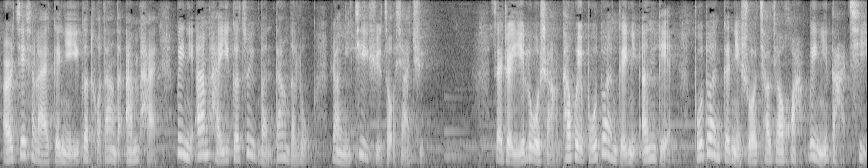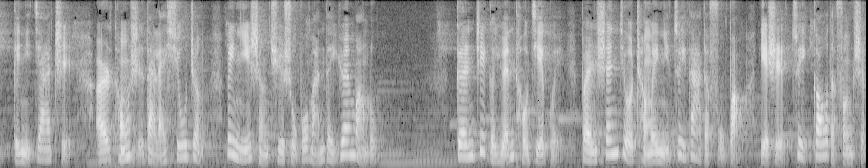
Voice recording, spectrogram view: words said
而接下来给你一个妥当的安排，为你安排一个最稳当的路，让你继续走下去。在这一路上，他会不断给你恩典，不断跟你说悄悄话，为你打气，给你加持，而同时带来修正，为你省去数不完的冤枉路。跟这个源头接轨，本身就成为你最大的福报，也是最高的丰盛。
